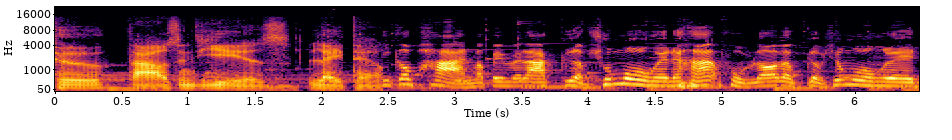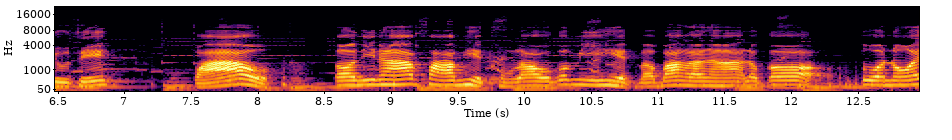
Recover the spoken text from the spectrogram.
2,000 years later. นี่ก็ผ่านมาเป็นเวลาเกือบชั่วโมงเลยนะฮะ ผมรอแบบเกือบชั่วโมงเลยดูสิ ว้าว ตอนนี้นะฮะฟาร์มเห็ดของเราก็มีเห็ดมาบ้างแล้วนะฮะ แล้วก็ตัวน้อย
